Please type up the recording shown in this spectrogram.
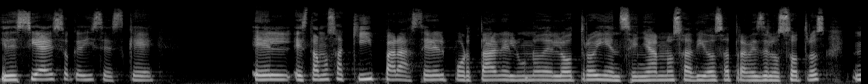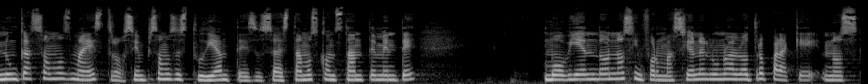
y decía eso que dices, que el, estamos aquí para hacer el portal el uno del otro y enseñarnos a Dios a través de los otros. Nunca somos maestros, siempre somos estudiantes, o sea, estamos constantemente moviéndonos información el uno al otro para que nos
